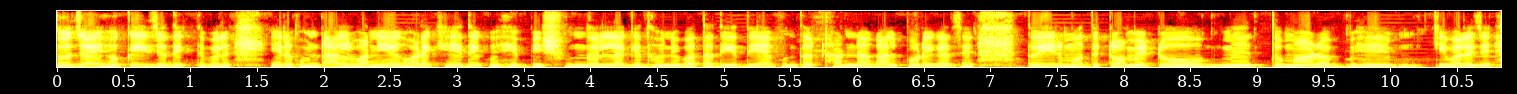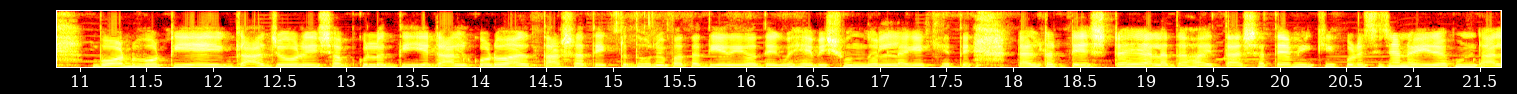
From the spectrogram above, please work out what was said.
তো যাই হোক, এই যে দেখতে পেলে, এরকম ডাল বানিয়ে ঘরে খেয়ে দেখো হেভি সুন্দর লাগে। ধনে পাতা দিয়ে দিয়ে এখন তো ঠান্ডা কাল পড়ে গেছে। তো এর মধ্যে টমেটো তোমার কি বলে যে, বটবটি, এই গাজর, এই সবগুলো দিয়ে ডাল করো, আর তার সাথে একটু ধনে পাতা দিয়ে দিও, দেখবে হেভি সুন্দর লাগে খেতে। ডালটার টেস্টটাই আলাদা হয়। তার সাথে আমি কি করেছি জানো, এইরকম ডাল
